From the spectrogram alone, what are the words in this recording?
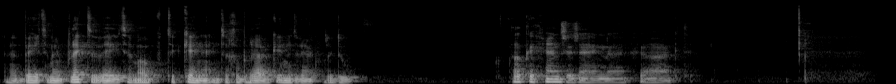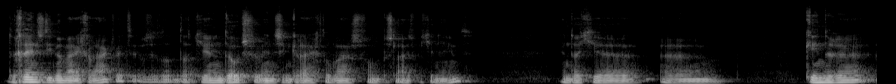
eh, beter mijn plek te weten, maar ook te kennen en te gebruiken in het werk wat ik doe. Welke grenzen zijn eh, geraakt? De grens die bij mij geraakt werd, was dat, dat je een doodsverwensing krijgt op basis van het besluit wat je neemt. En dat je eh, kinderen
